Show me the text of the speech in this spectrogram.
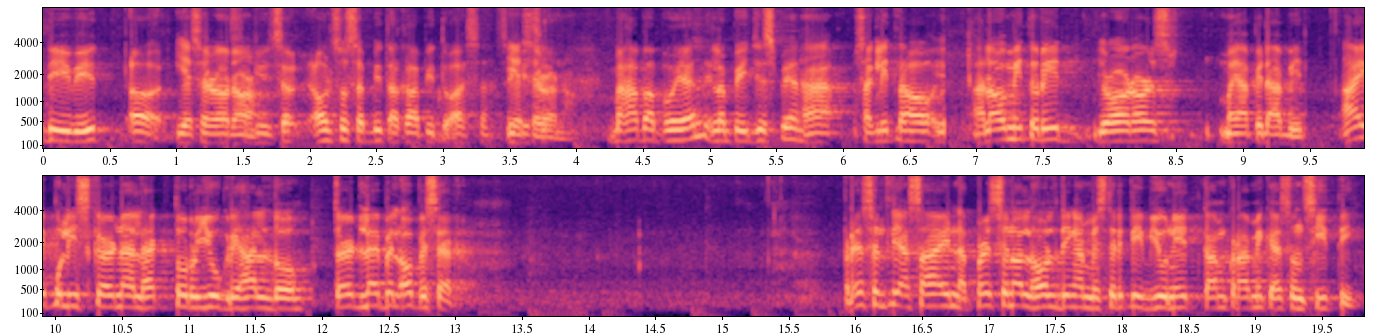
David, uh, Yes, Your Honor. sige, sa- also submit a copy to us. ah. Sige, Yes, Your sige. Honor. Mahaba po yan? Ilang pages pa yan? Ah, saglit lang ako. Allow me to read, Your Honors, my affidavit. I, Police Colonel Hector U. Grijaldo, third level officer, presently assigned at Personal Holding Administrative Unit, Camp Crami, Quezon City.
